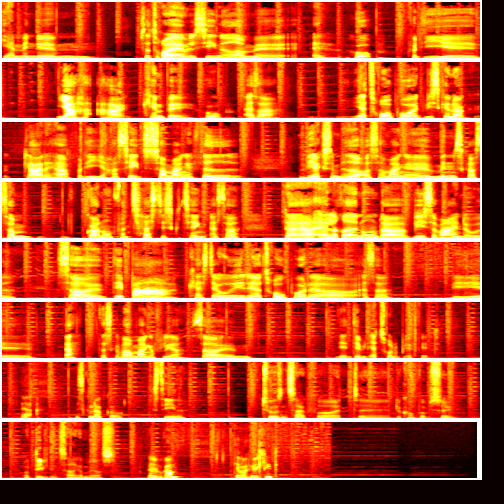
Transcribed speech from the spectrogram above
Jamen, øh, så tror jeg, jeg vil sige noget om øh, øh, håb, fordi øh, jeg har, har kæmpe håb. Altså, jeg tror på, at vi skal nok klare det her, fordi jeg har set så mange fede virksomheder og så mange mennesker, som gør nogle fantastiske ting. Altså, der er allerede nogen, der viser vejen derude. Så øh, det er bare at kaste ud i det og tro på det, og altså, vi, øh, ja, der skal være mange flere. Så øh, ja, det, jeg tror, det bliver fedt. Ja, det skal nok gå. Stine, tusind tak for, at øh, du kom på besøg og delte dine tanker med os. Velkommen. Det var hyggeligt.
